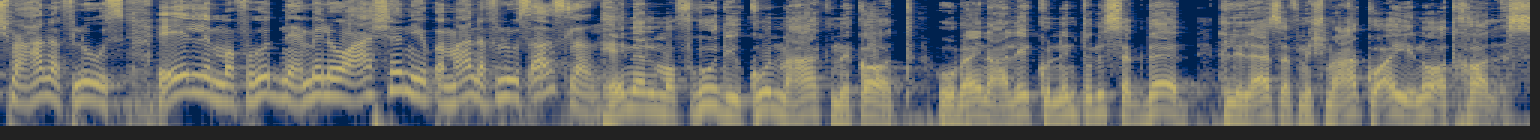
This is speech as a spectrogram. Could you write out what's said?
مش معانا فلوس. إيه اللي المفروض نعمله عشان يبقى معانا فلوس أصلا؟ هنا المفروض يكون معاك نقاط وباين عليكم إن أنتوا لسه جداد. للأسف مش معاكوا أي نقط خالص.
